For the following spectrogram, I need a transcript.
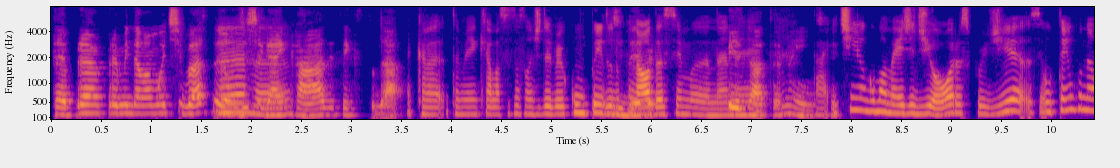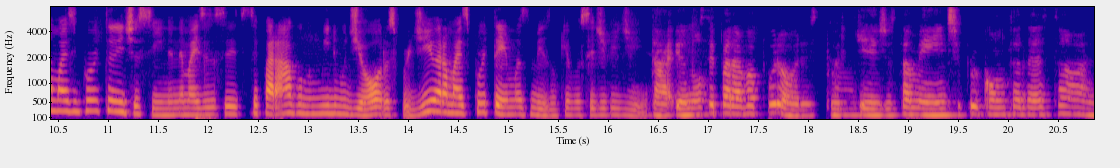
Até pra, pra me dar uma motivação de chegar em casa e ter que estudar. Aquela, também aquela sensação de dever cumprido no De final dever. da semana, né? Exatamente. Tá, e tinha alguma média de horas por dia? Assim, o tempo não é o mais importante, assim, né? Mas você separava no mínimo de horas por dia ou era mais por temas mesmo que você dividia? Tá, eu não separava por horas, Tá. porque justamente por conta dessa,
